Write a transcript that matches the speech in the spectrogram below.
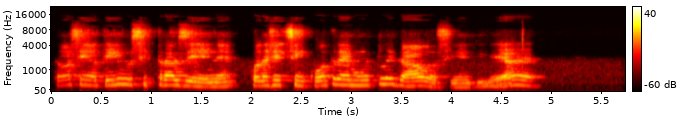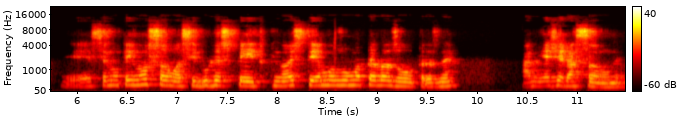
Então, assim, eu tenho esse prazer, né? Quando a gente se encontra é muito legal, assim. É, é, você não tem noção, assim, do respeito que nós temos uma pelas outras, né? A minha geração, né?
